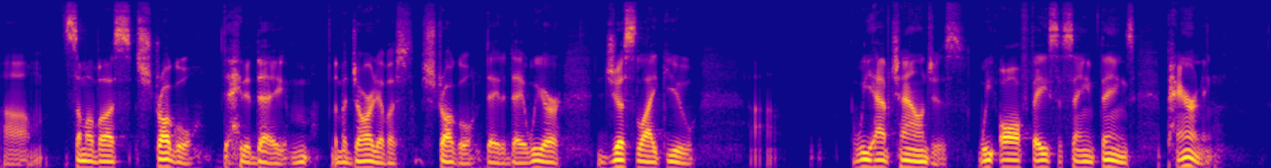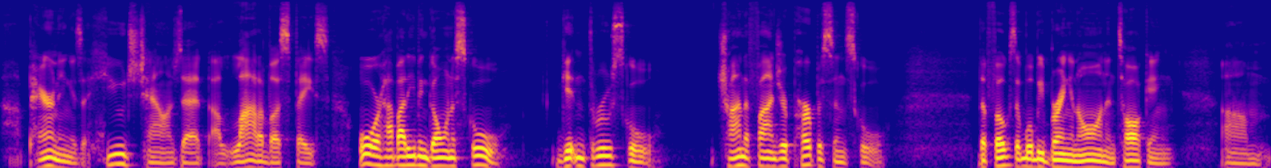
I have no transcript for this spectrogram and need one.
Um, some of us struggle day to day. The majority of us struggle day to day. We are just like you. Uh, we have challenges. We all face the same things. Parenting. Uh, parenting is a huge challenge that a lot of us face. Or how about even going to school, getting through school, trying to find your purpose in school? The folks that we'll be bringing on and talking, um,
